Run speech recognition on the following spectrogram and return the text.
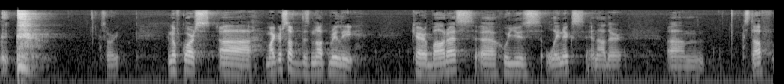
Sorry. And of course, uh, Microsoft does not really care about us uh, who use Linux and other um, stuff.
